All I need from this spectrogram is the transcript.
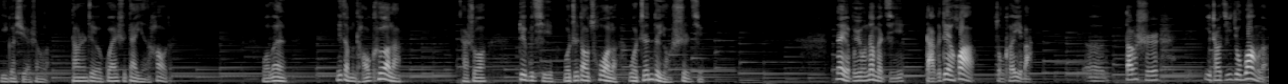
一个学生了。当然，这个“乖”是带引号的。我问：“你怎么逃课了？”他说：“对不起，我知道错了，我真的有事情。”那也不用那么急。打个电话总可以吧？呃，当时一着急就忘了，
